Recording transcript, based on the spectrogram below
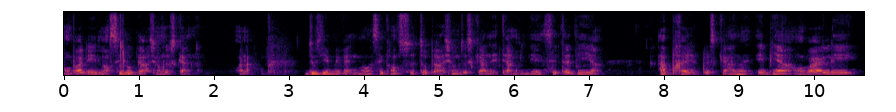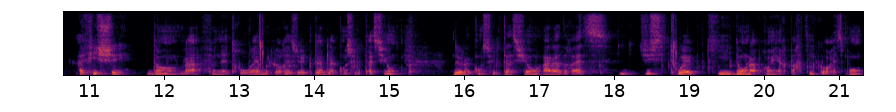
on va aller lancer l'opération de scan. Voilà. Deuxième événement, c'est quand cette opération de scan est terminée, c'est-à-dire après le scan, eh bien, on va aller afficher dans la fenêtre web le résultat de la consultation, de la consultation à l'adresse du site web qui, dont la première partie correspond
